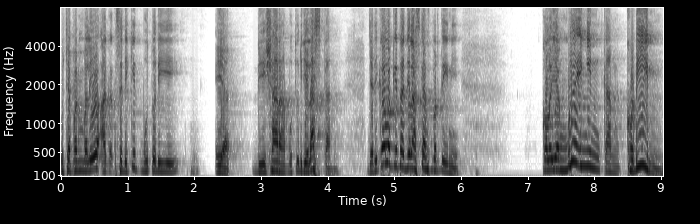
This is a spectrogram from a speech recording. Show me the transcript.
ucapan beliau agak sedikit butuh di iya, disyarah, butuh dijelaskan. Jadi kalau kita jelaskan seperti ini, kalau yang beliau inginkan kodim,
